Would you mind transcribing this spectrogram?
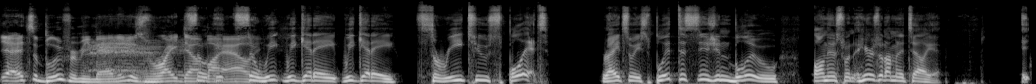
Yeah, it's a blue for me, man. It is right down so my it- alley. So we we get a we get a three two split, right? So a split decision blue on this one. Here's what I'm going to tell you: It-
